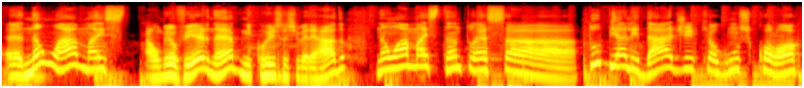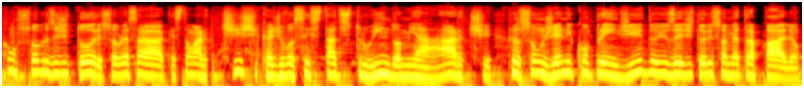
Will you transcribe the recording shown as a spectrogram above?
é, não há mais ao meu ver, né? Me corrija se eu estiver errado, não há mais tanto essa dubialidade que alguns colocam sobre os editores, sobre essa questão artística de você estar destruindo a minha arte. Eu sou um gênio compreendido e os editores só me atrapalham.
